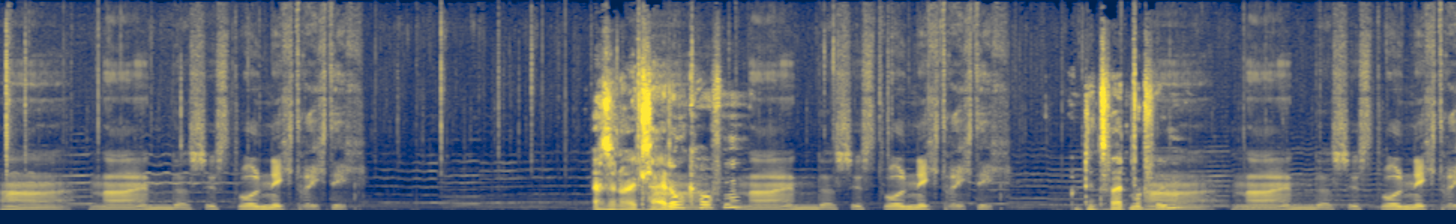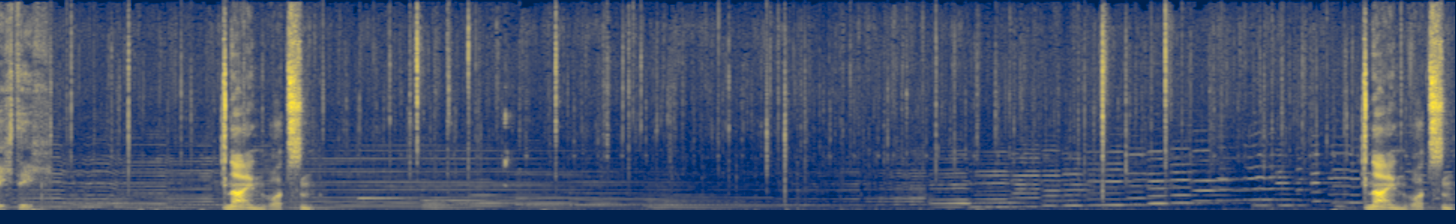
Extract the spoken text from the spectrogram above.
Ah, nein, das ist wohl nicht richtig. Also neue Kleidung Ah, kaufen Nein, das ist wohl nicht richtig. und den zweiten Mod filmen? Ah, nein, das ist wohl nicht richtig. Nein, Watson. Nein, Watson.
